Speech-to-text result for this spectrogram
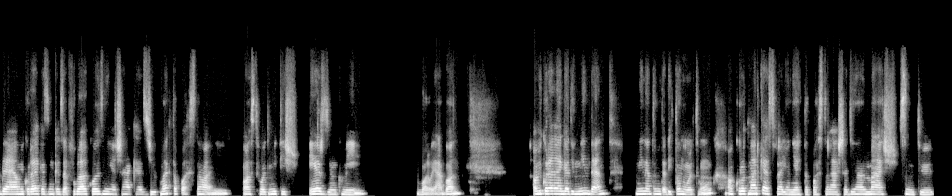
de amikor elkezdünk ezzel foglalkozni, és elkezdjük megtapasztalni azt, hogy mit is érzünk mi valójában. Amikor elengedünk mindent, mindent, amit eddig tanultunk, akkor ott már kezd feljönni egy tapasztalás, egy olyan más szintű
